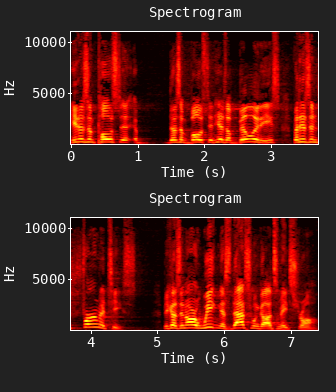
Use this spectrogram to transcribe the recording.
He doesn't, post, uh, doesn't boast in his abilities, but his infirmities. Because in our weakness, that's when God's made strong.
